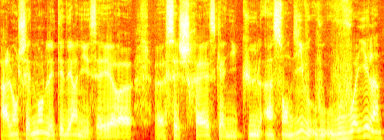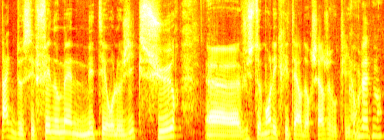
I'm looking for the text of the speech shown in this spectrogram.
à l'enchaînement de l'été dernier, c'est-à-dire sécheresse, canicule, incendie. vous, voyez l'impact de ces phénomènes météorologiques sur euh, justement les critères de recherche de vos clients? Complètement.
